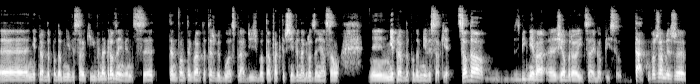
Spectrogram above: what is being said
e, nieprawdopodobnie wysokich wynagrodzeń, więc e, ten wątek warto też by było sprawdzić, bo tam faktycznie wynagrodzenia są e, nieprawdopodobnie wysokie. Co do Zbigniewa Ziobro i całego PiSu. Tak, uważamy, że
